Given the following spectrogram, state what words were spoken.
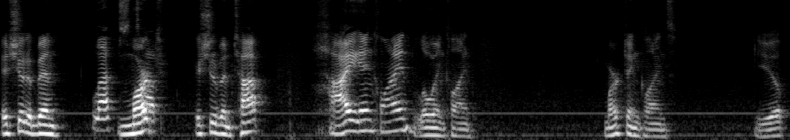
It should have been Left marked. top. It should have been top, high incline, low incline. Marked inclines. Yep.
